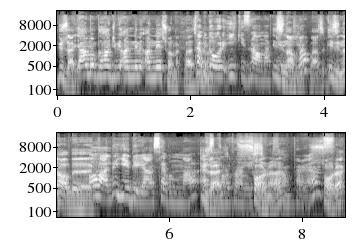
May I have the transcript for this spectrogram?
Güzel. Ya ama daha önce bir anneme, anneye sormak lazım Tabii doğru ilk izin almak İzin gerekiyor. almak lazım. İzini aldık. O halde 7 yani 7'la Güzel. Sonra sonra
